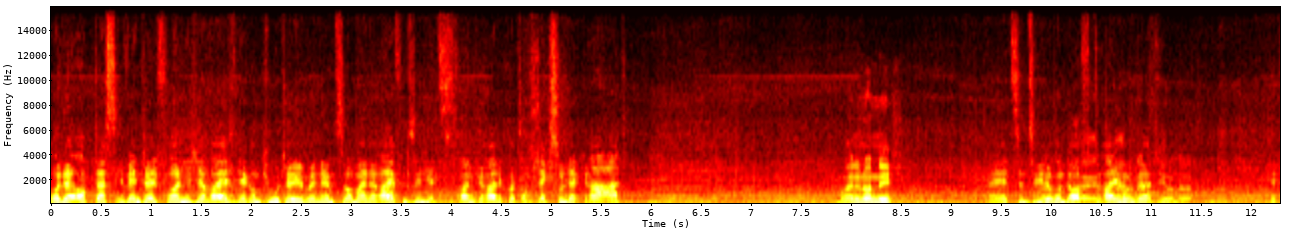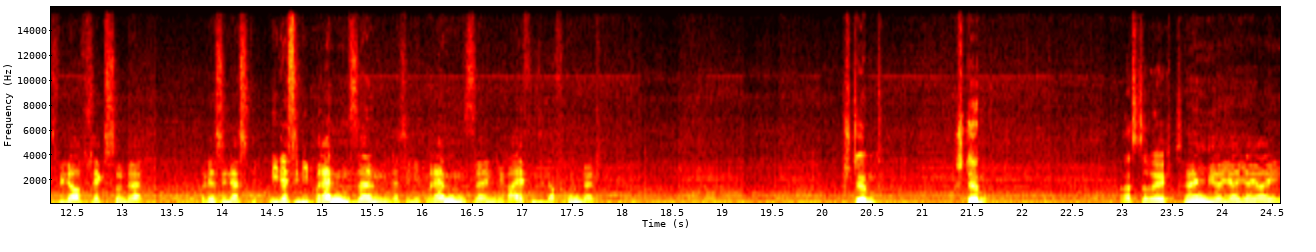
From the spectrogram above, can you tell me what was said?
Oder ob das eventuell freundlicherweise der Computer übernimmt. So, meine Reifen sind jetzt, waren gerade kurz auf 600 Grad. Meine noch nicht. Na, jetzt sind sie wieder Also runter auf bei 300. 400. Jetzt wieder auf 600. Oder sind das... Nee, das sind die Bremsen. Das sind die Bremsen. Die Reifen sind auf 100. Stimmt. Stimmt. Hast du recht. Uiuiuiui.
